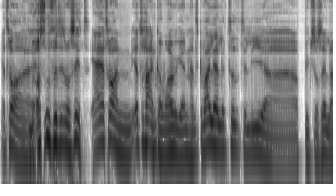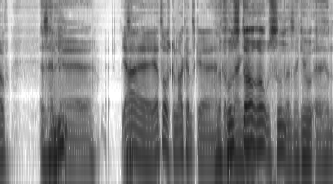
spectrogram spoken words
Jeg tror, Men også ud fra det, du har set? Ja, jeg tror, han, jeg tror, han kommer op igen. Han skal bare lige have lidt tid til lige at bygge sig selv op. Altså, han lige... Øh, jeg, altså, jeg tror sgu nok, han skal... Han har fået en større røv siden, altså han, kan jo, han,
